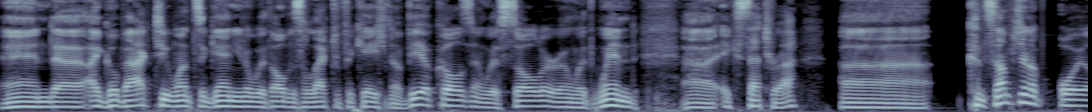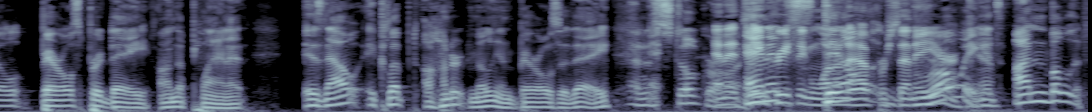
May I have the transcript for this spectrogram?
And uh, I go back to once again, you know, with all this electrification of vehicles and with solar and with wind, uh, etc. Uh, consumption of oil barrels per day on the planet is now eclipsed 100 million barrels a day. and it's still growing. And it's- And Increasing it's 1.5% still a year. Yeah. It's unbelievable.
